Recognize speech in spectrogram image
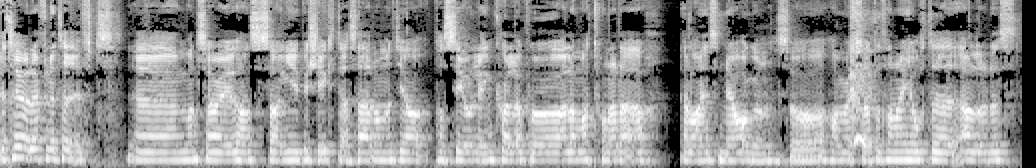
Det tror jag definitivt. Eh, man såg ju hans säsong i Besiktas här, om inte jag personligen kollar på alla matcherna där, eller ens någon, så har man förstått att han har gjort det alldeles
